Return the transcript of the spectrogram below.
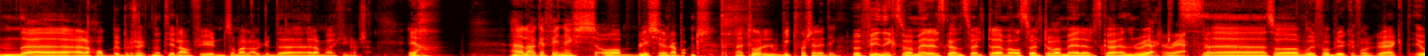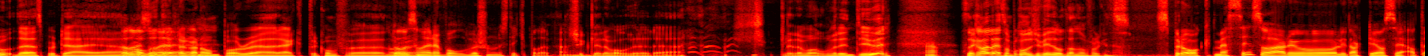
Det er det hobbyprosjektene til han fyren som har lagd eh, rammeverket, kanskje. Ja. Jeg lager Phoenix og Blitzer-rapport. Det er to vidt forskjellige ting. Phoenix var mer elska enn Svelte, og Svelte var mer elska enn React. React, ja. Eh, Så hvorfor bruker folk React? Jo, det spurte jeg det Da alle sånne- deltakerne om på React Conf eh, hadde sånn revolverjournalistikk på det. Skikkelig revolver eh, Skikkelig revolverintervjuer. Ja. Så det kan du lese om på kode24.no, folkens. Språkmessig så er det jo litt artig å se at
